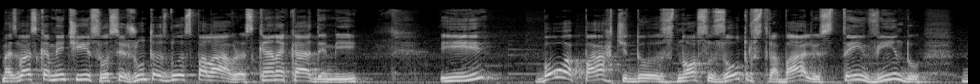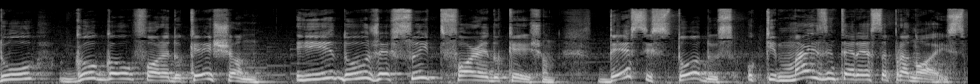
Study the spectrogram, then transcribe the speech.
Mas basicamente isso, você junta as duas palavras, Khan Academy e boa parte dos nossos outros trabalhos tem vindo do Google for Education e do G Suite for Education. Desses todos, o que mais interessa para nós?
